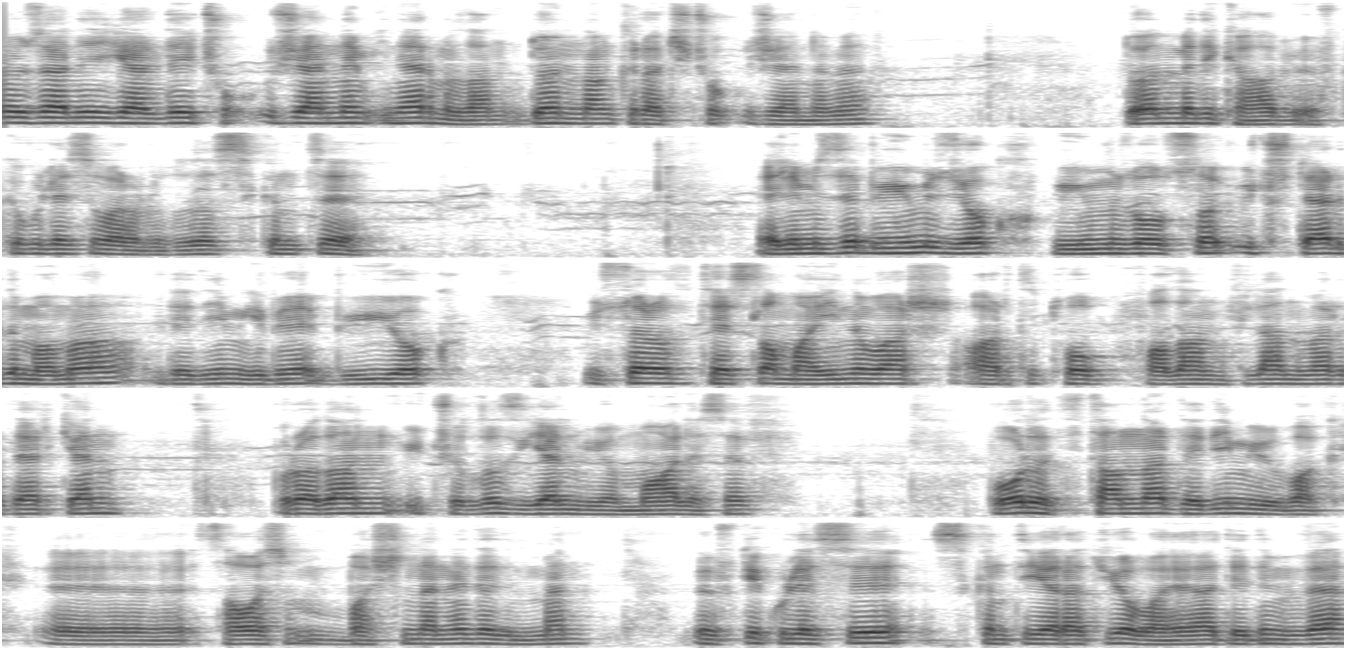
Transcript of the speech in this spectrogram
özelliği geldi. Çoklu cehennem iner mi lan? Dön lan kraliçe çoklu cehenneme. Dönmedik abi. Öfke kulesi var orada da sıkıntı. Elimizde büyümüz yok. Büyümüz olsa 3 derdim ama dediğim gibi büyü yok. Üst tarafta Tesla mayını var. Artı top falan filan var derken buradan 3 yıldız gelmiyor maalesef. Bu arada Titanlar dediğim gibi bak e, savaşın başında ne dedim ben? Öfke kulesi sıkıntı yaratıyor bayağı dedim ve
